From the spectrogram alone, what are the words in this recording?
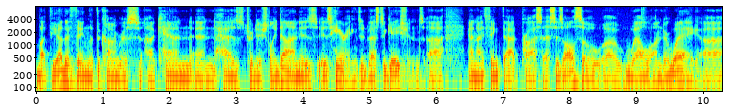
But the other thing that the Congress uh, can and has traditionally done is is hearings, investigations, uh, and I think that process is also uh, well underway. Uh,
